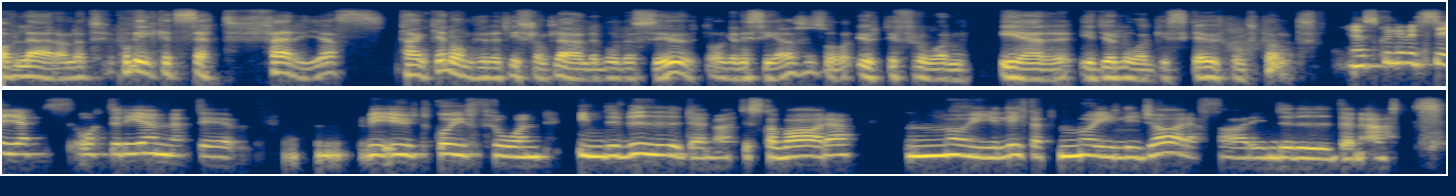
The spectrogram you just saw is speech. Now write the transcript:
av lärandet. På vilket sätt färgas tanken om hur ett livslångt lärande borde se ut, organiseras och så utifrån er ideologiska utgångspunkt? Jag skulle väl säga att återigen att det vi utgår ifrån individen och att det ska vara möjligt att möjliggöra för individen att,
